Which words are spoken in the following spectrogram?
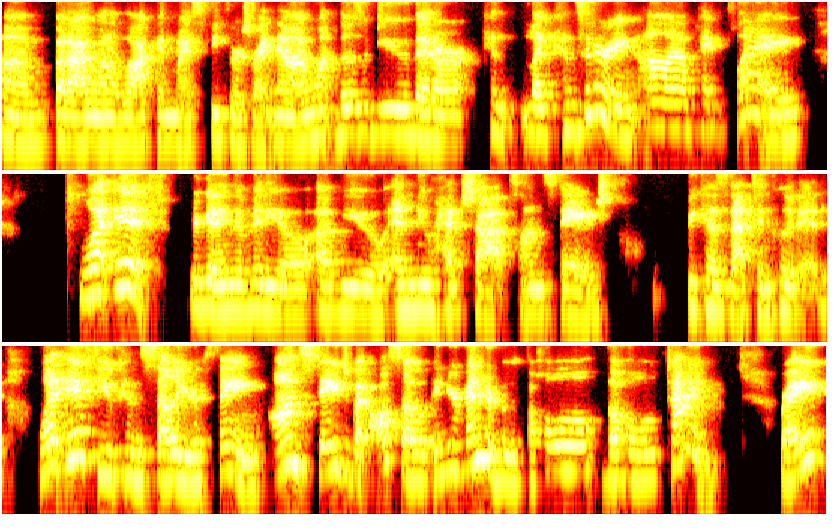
um, but I want to lock in my speakers right now. I want those of you that are con like considering, oh, I don't pay to play. What if you're getting the video of you and new headshots on stage because that's included? What if you can sell your thing on stage, but also in your vendor booth the whole the whole time, right?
